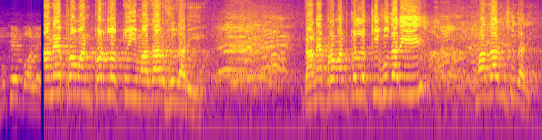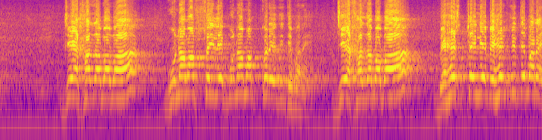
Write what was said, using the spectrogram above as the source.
মুখে বলে। গানে প্রমাণ করল তুই মাজার ফুজারি। গানে প্রমাণ করল কি ফুজারি? মাজার ফুজারি। যে খাজা বাবা গুনামাপ চাইলে গুনামাপ করে দিতে পারে। যে খাজা বাবা বেহেস চাইলে বেহেস দিতে পারে,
